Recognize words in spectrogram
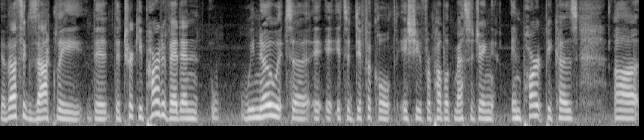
Yeah, that's exactly the, the tricky part of it. And we know it's a it's a difficult issue for public messaging in part because uh,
